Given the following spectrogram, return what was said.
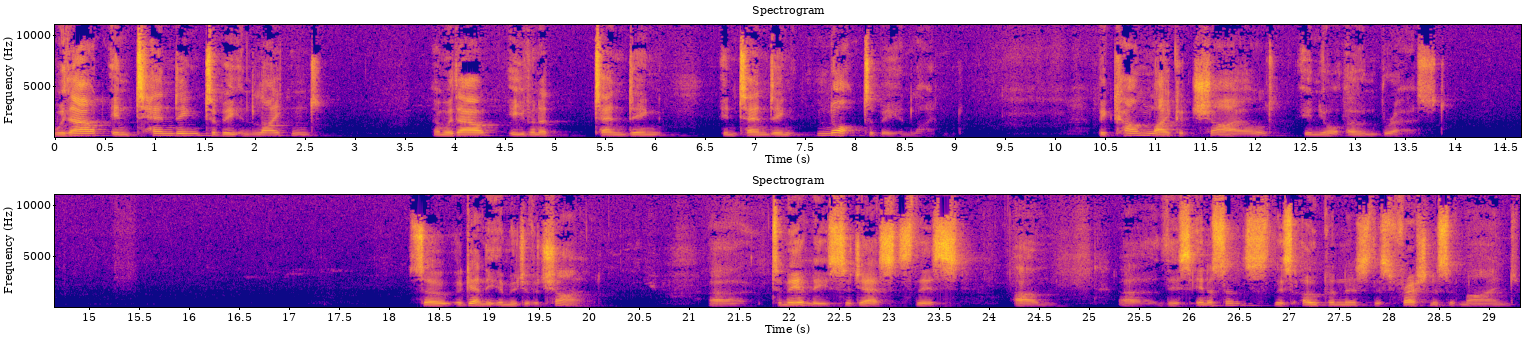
without intending to be enlightened and without even attending, intending not to be enlightened. Become like a child in your own breast. So, again, the image of a child, uh, to me at least, suggests this, um, uh, this innocence, this openness, this freshness of mind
